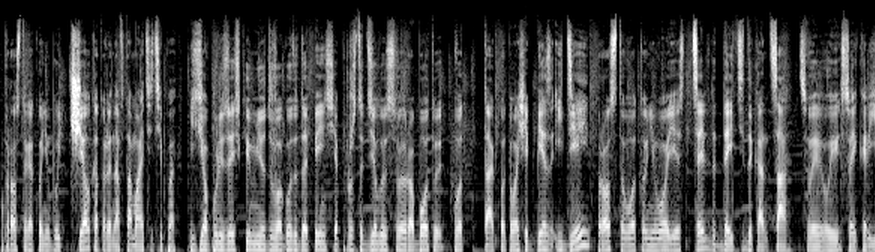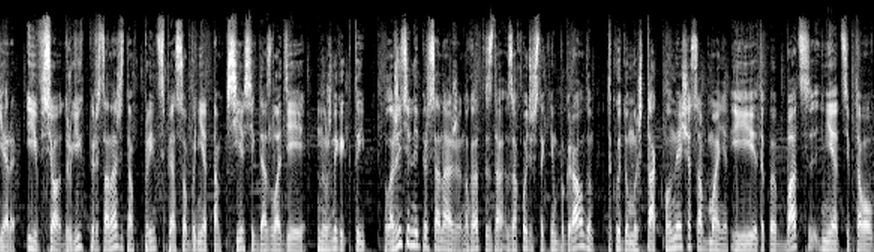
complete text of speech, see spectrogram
просто какой-нибудь чел, который на автомате, типа, я полицейский, у меня два года до пенсии, я просто делаю свою работу. Вот так вот. Вообще без идей, просто вот у него есть цель дойти до конца своей, своей карьеры. И все, других персонажей там в принципе особо нет. Там все всегда злодеи. Нужны как-то положительные персонажи, но когда ты заходишь с таким бэкграундом, такой думаешь, так, он меня сейчас обманет. И такой бац, нет, типа того,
